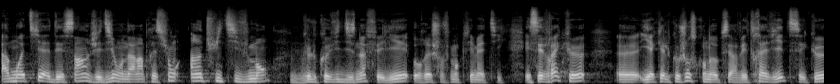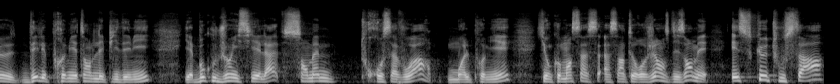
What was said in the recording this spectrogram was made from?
à moitié à dessein, j'ai dit on a l'impression intuitivement mhm. que le Covid-19 est lié au réchauffement climatique. Et c'est vrai qu'il euh, y a quelque chose qu'on a observé très vite, c'est que dès les premiers temps de l'épidémie, il y a beaucoup de gens ici et là, sans même trop savoir, moi le premier, qui ont commencé à, s'interroger en se disant mais est-ce que tout ça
